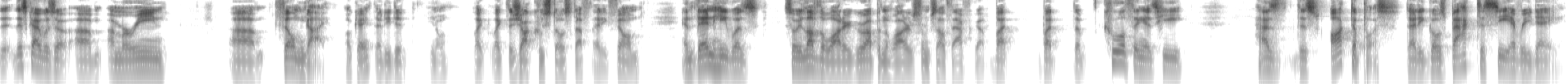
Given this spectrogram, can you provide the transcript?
th- this guy was a um, a marine um, film guy. Okay, that he did, you know, like like the Jacques Cousteau stuff that he filmed, and then he was so he loved the water. He grew up in the waters from South Africa, but but the cool thing is he has this octopus that he goes back to see every day.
